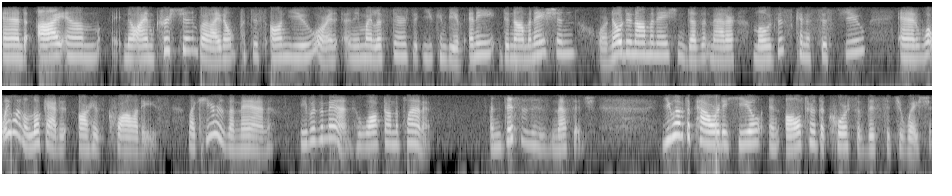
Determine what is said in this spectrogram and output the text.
And I am, know, I am Christian, but I don't put this on you or any of my listeners. You can be of any denomination or no denomination, doesn't matter. Moses can assist you. And what we want to look at are his qualities. Like here is a man. He was a man who walked on the planet. And this is his message. You have the power to heal and alter the course of this situation.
